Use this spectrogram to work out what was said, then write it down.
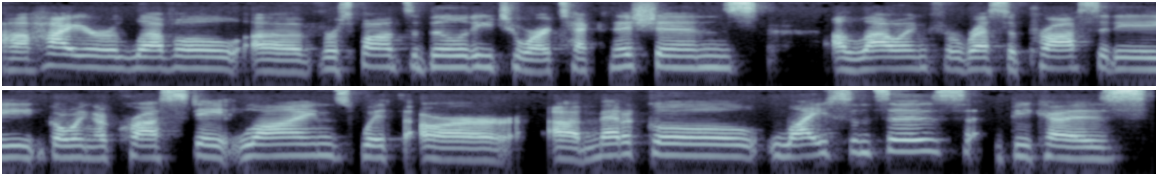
a higher level of responsibility to our technicians, allowing for reciprocity, going across state lines with our uh, medical licenses, because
